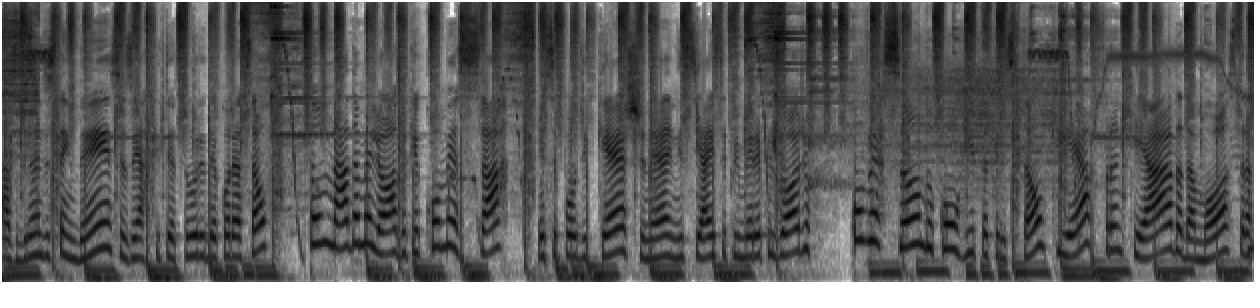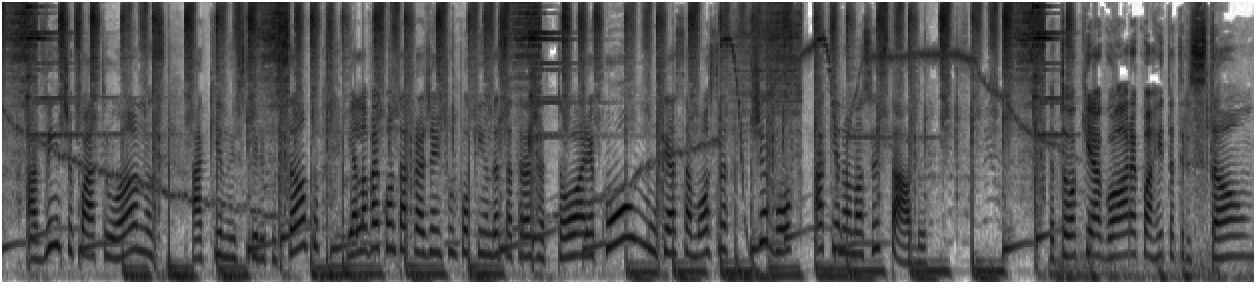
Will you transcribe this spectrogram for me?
as grandes tendências em arquitetura e decoração. Então, nada melhor do que começar esse podcast, né? Iniciar esse primeiro episódio conversando com Rita Tristão, que é a franqueada da mostra há 24 anos aqui no Espírito Santo, e ela vai contar pra gente um pouquinho dessa trajetória, como que essa mostra chegou aqui no nosso estado. Eu estou aqui agora com a Rita Tristão,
